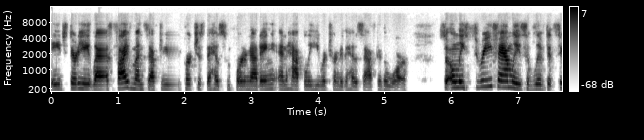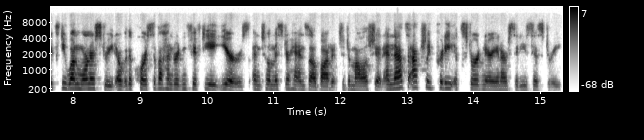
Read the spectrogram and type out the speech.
age 38, last five months after he purchased the house from Porter Nutting, and happily he returned to the house after the war. So only three families have lived at 61 Warner Street over the course of 158 years until Mr. Hansel bought it to demolish it. And that's actually pretty extraordinary in our city's history.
